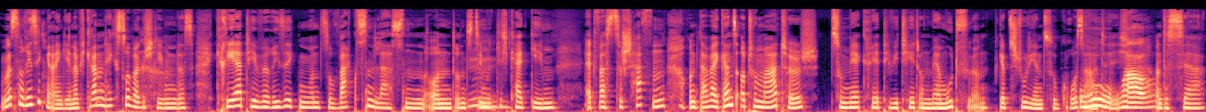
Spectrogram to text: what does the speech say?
Wir müssen Risiken eingehen. Habe ich gerade einen Text drüber geschrieben, dass kreative Risiken uns so wachsen lassen und uns die mm. Möglichkeit geben, etwas zu schaffen und dabei ganz automatisch zu mehr Kreativität und mehr Mut führen. Gibt es Studien zu, großartig. Oh, wow. Und das ist ja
